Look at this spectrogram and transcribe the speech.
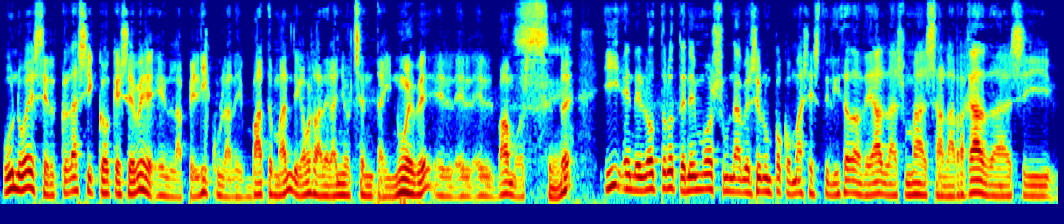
Uno es el clásico que se ve en la película de Batman, digamos la del año 89, el, el, el vamos. ¿eh? Y en el otro tenemos una versión un poco más estilizada de alas más alargadas y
